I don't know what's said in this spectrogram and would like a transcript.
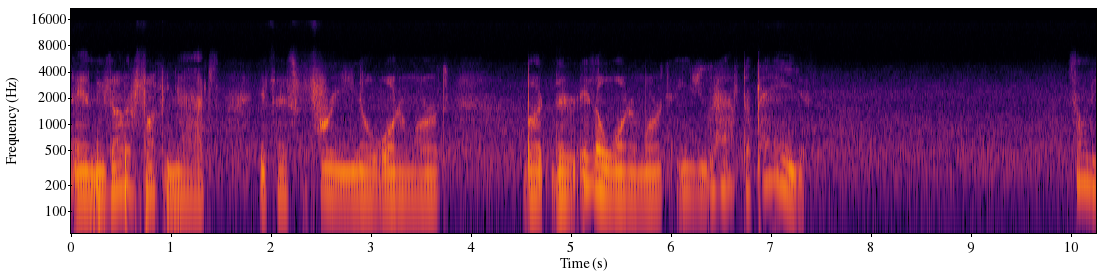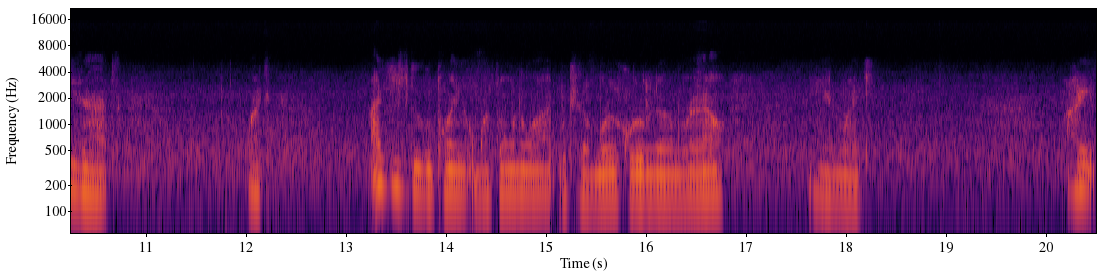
And these other fucking apps, it says free, no watermark. But there is a watermark and you have to pay. Some of these apps, like, I use Google Play on my phone a lot, which is I'm recording on right now. And, like, I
